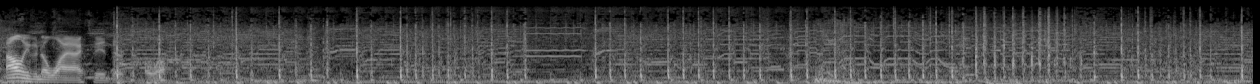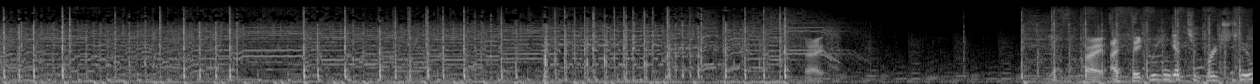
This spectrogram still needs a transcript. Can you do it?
I don't even know why I activated there. Oh well. Alright, I think we can get to bridge 2.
